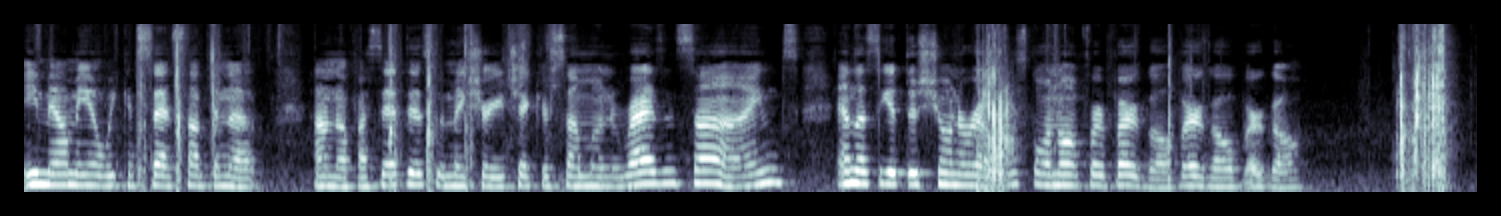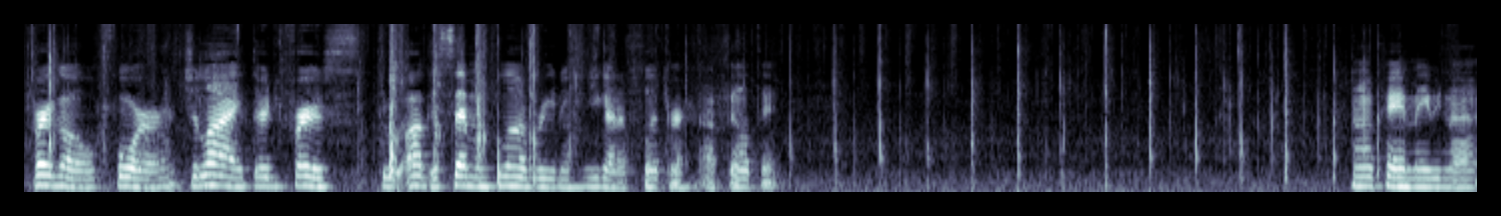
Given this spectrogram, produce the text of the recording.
Email me and we can set something up. I don't know if I said this, but make sure you check your sun, moon, and rising signs. And let's get this show in a row. What's going on for Virgo? Virgo, Virgo. Virgo for July 31st through August 7th love reading. You got a flipper. I felt it. Okay, maybe not.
